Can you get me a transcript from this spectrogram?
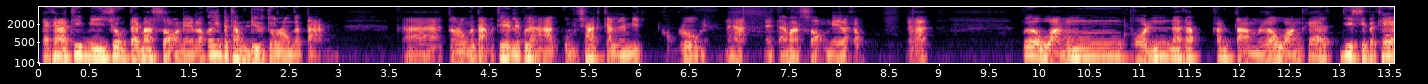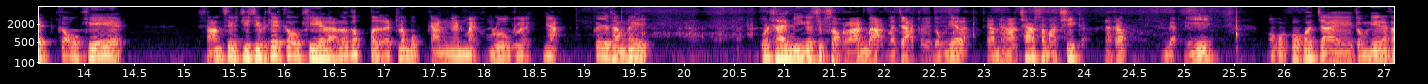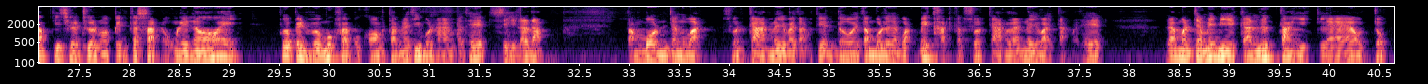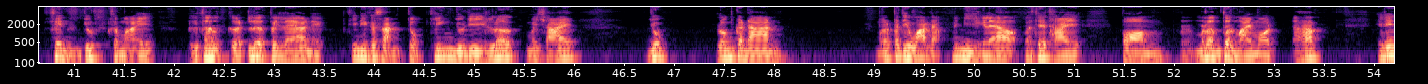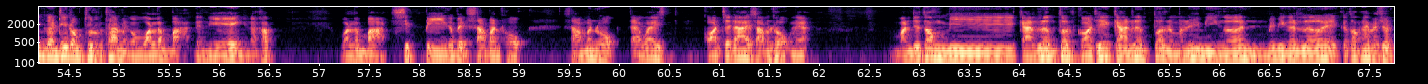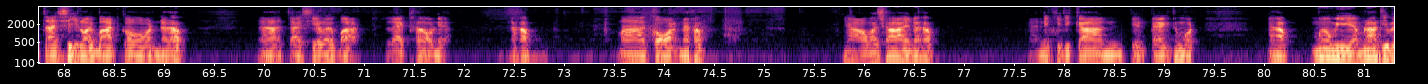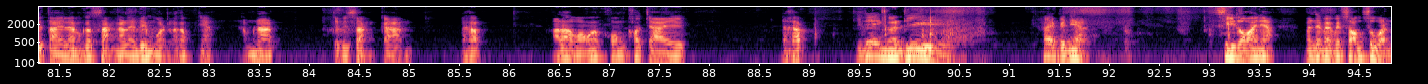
ในขณะที่มีช่วงไตรมาสสองเนี่ยเราก็ยังไปทำดีลตกลงกับต่างอ่าตกลงกับต่างประเทศเลยเพื่อหากลุ่มชาติกัลยาณมิตรของโลกเนี่ยนะฮะในไตรมาสสองนี่แหละครับนะฮะเพื่อหวังผลนะครับขั้นต่ำเราหวังแค่ยี่สิบประเทศก็โอเคสามสิบสี่สิบประเทศก็โอเคแล้ว แล้วก็เปิดระบบการเงินใหม่ของโลกเลยเนี่ยก็จะทำให้ คนไทยมีเงิน 12 ล้านบาทมาจากตรงนี้แหละการหาชาติสมาชิกนะครับ แบบนี้ผมก็คงเข้าใจตรงนี้นะครับ ที่เชิญชวนมาเป็นกษัตริย์องค์เล็กน้อย เพื่อเป็นประมุขฝ่ายปกครองทำหน้าที่บริหารประเทศ 4 ระดับตำบลจังหวัดส่วนกลางนโยบายต่างประเทศโดยตำบลและจังหวัดไม่ขัดกับส่วนกลางและนโยบายต่างประเทศ แล้วมันจะไม่มีการเลือกตั้งอีกแล้ว จบสิ้นยุคสมัย หรือถ้าเกิดเลือกไปแล้วเนี่ยที่นี่ก็สั่งจบทิ้งอยู่ดีเลิกไม่ใช้ ยุบล้มกระดาน เหมือนปฏิวัติอะไม่มีอีกแล้วประเทศไทยปลอมมาเริ่มต้นใหม่หมดนะครับทีนี้เงินที่ลงทุนของท่านก็วันละบาทนั่นเองนะครับ วันละบาทสิบปีก็เป็นสามพันหกสามพันหกแต่ว่าก่อนจะได้สามพันหกเนี่ย มันจะต้องมีการเริ่มต้นก่อนที่การเริ่มต้นมันไม่มีเงิน ไม่มีเงินเลย ก็ต้องให้ประชาชนจ่าย400บาทก่อนนะครับอ่าจ่าย400บาทแรกเข้าเนี่ยนะครับ มาก่อนนะครับงานเอามาใช้นะครับ อันกิจการเปลี่ยนแปลงทั้งหมดนะครับ เมื่อมีอำนาจที่ไปไตยแล้วมันก็สั่งอะไรได้หมดแล้วครับเนี่ยอำนาจจะไปสั่งการนะครับเอาละหวังว่าคงเข้าใจนะครับ ทีนี้เงินที่ให้ไปเนี่ย400เนี่ย มันจะแบ่งเป็นสองส่วน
